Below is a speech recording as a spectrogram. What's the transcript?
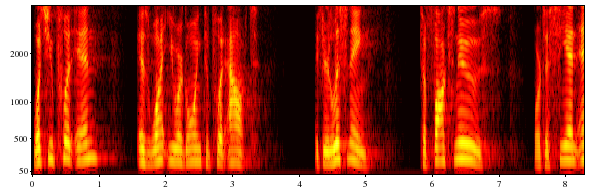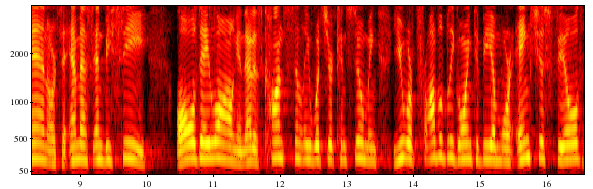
What you put in is what you are going to put out. If you're listening to Fox News or to CNN or to MSNBC all day long, and that is constantly what you're consuming, you are probably going to be a more anxious filled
